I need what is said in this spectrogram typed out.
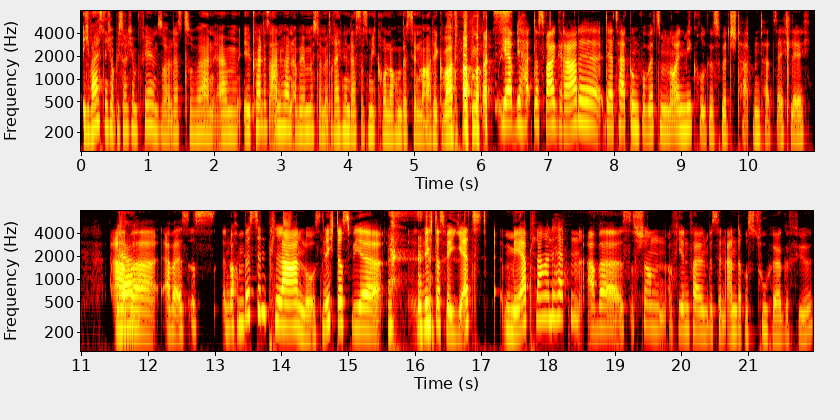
Ich weiß nicht, ob ich es euch empfehlen soll, das zu hören. Ähm, ihr könnt es anhören, aber ihr müsst damit rechnen, dass das Mikro noch ein bisschen madig war damals. Ja, wir, das war gerade der Zeitpunkt, wo wir zum neuen Mikro geswitcht hatten, tatsächlich. Aber, aber es ist noch ein bisschen planlos. Nicht, dass wir, nicht, dass wir jetzt mehr Plan hätten, aber es ist schon auf jeden Fall ein bisschen anderes Zuhörgefühl.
